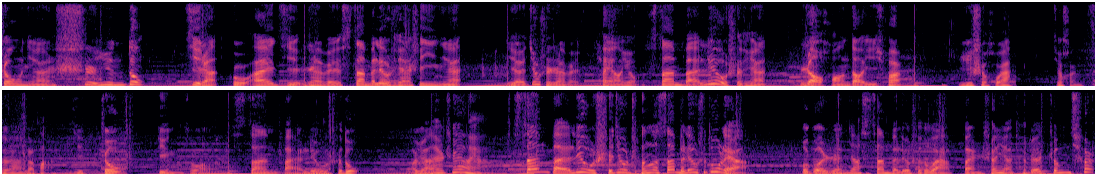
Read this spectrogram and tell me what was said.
周年视运动。既然古埃及认为三百六十天是一年。也就是认为太阳用三百六十天绕黄道一圈，于是乎呀，就很自然的把一周定做了三百六十度。哦，原来是这样呀，三百六十就成了三百六十度了呀。不过人家三百六十度啊，本身也特别争气儿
